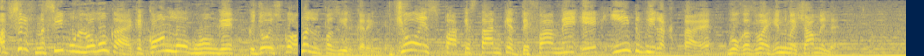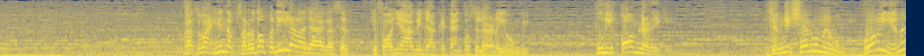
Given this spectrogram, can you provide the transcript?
अब सिर्फ़ नसीब उन लोगों का है कि कौन लोग होंगे कि जो इसको अमल पजीर करेंगे। जो इस पाकिस्तान के दिफा में एक ईंट भी रखता है, वो गजवा हिंद में शामिल है। गजवा हिंद अब सरहदों पर नहीं लड़ा जाएगा सिर्फ़ कि फौजें आगे जाके टैंकों से लड़ रही होंगी। पूरी कौम लड़ेगी। जंगे शहरों में होंगी। हो रही है ना?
